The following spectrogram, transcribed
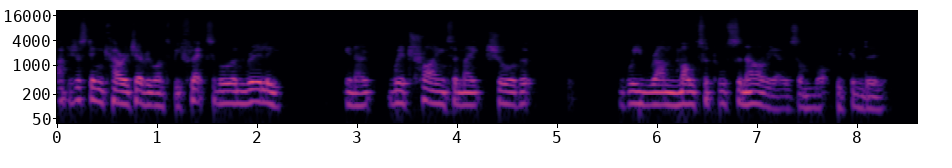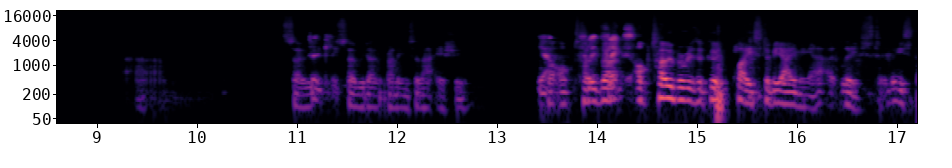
I just encourage everyone to be flexible and really, you know, we're trying to make sure that we run multiple scenarios on what we can do. Um, so, totally. so we don't run into that issue. Yeah. But October, October is a good place to be aiming at, at least. At least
